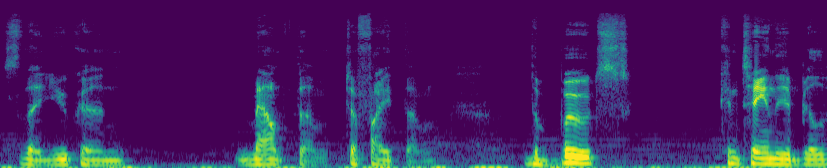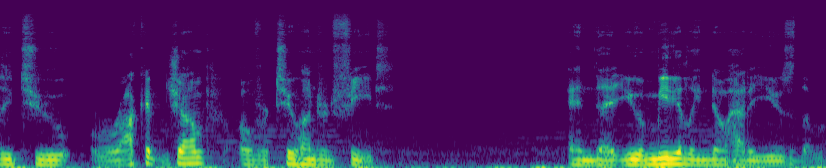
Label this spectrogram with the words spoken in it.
so that you can mount them to fight them the boots contain the ability to rocket jump over 200 feet and that you immediately know how to use them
